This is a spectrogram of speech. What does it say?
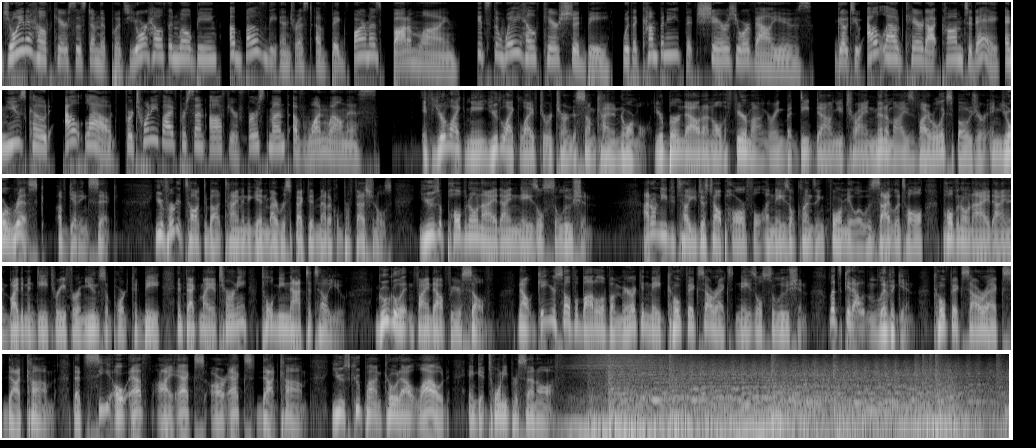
Join a healthcare system that puts your health and well being above the interest of Big Pharma's bottom line. It's the way healthcare should be, with a company that shares your values. Go to OutLoudCare.com today and use code OUTLOUD for 25% off your first month of One Wellness if you're like me, you'd like life to return to some kind of normal. You're burned out on all the fear mongering, but deep down, you try and minimize viral exposure and your risk of getting sick. You've heard it talked about time and again by respected medical professionals. Use a povidone iodine nasal solution. I don't need to tell you just how powerful a nasal cleansing formula with xylitol, povidone iodine, and vitamin D3 for immune support could be. In fact, my attorney told me not to tell you. Google it and find out for yourself. Now, get yourself a bottle of American made Cofix RX nasal solution. Let's get out and live again. CofixRx.com. That's C O F I X R X.com. Use coupon code OUT LOUD and get 20% off.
